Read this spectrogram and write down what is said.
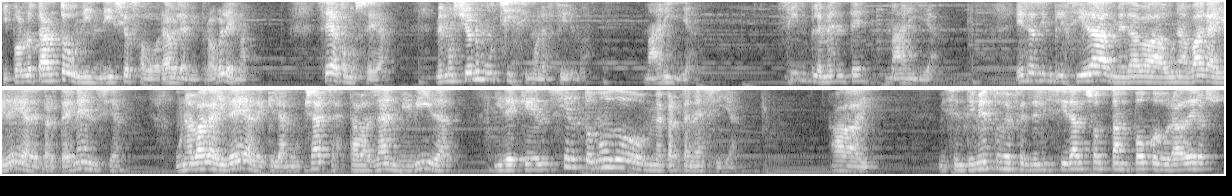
y por lo tanto un indicio favorable a mi problema. Sea como sea, me emocionó muchísimo la firma. María simplemente María. Esa simplicidad me daba una vaga idea de pertenencia, una vaga idea de que la muchacha estaba ya en mi vida y de que en cierto modo me pertenecía. Ay, mis sentimientos de felicidad son tan poco duraderos.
